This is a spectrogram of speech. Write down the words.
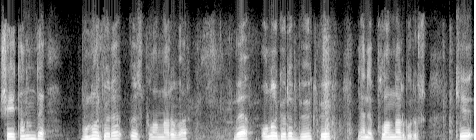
Şeytanın da buna görə öz planları var və ona görə böyük-böyük yəni planlar qurur. Ki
